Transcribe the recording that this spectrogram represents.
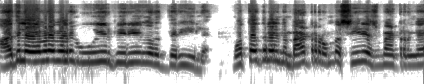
அதுல எவ்வளவு பேருக்கு உயிர் பிரியுங்கிறது தெரியல. மொத்தத்துல இந்த மேட்டர் ரொம்ப சீரியஸ் மேட்டருங்க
